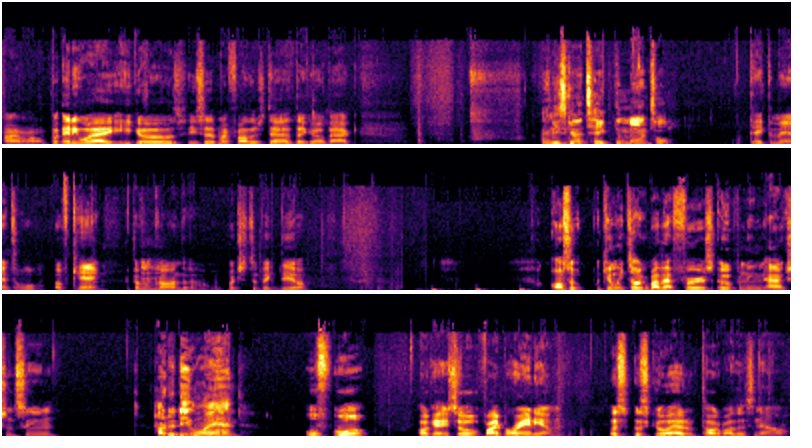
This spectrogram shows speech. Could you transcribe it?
I don't know. But anyway, he goes. He says, "My father's dead." They go back, And he's gonna take the mantle. take the mantle of king of Mhm. Wakanda, which is a big deal. Also, can we talk about that first opening action scene? How did he land? Well, well, okay. So vibranium. Let's let's go ahead and talk about this now.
